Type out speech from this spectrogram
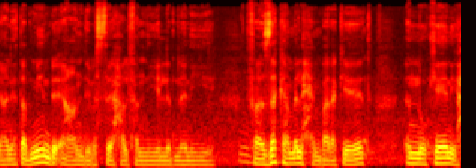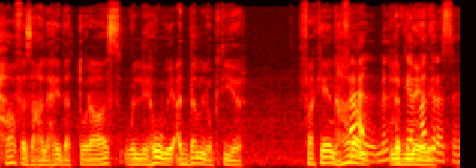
يعني طب مين بقي عندي بالساحة الفنية اللبنانية؟ فذكى ملحم بركات إنه كان يحافظ على هيدا التراث واللي هو قدم له كتير. فكان هرم ملحم كان لبناني. مدرسة.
